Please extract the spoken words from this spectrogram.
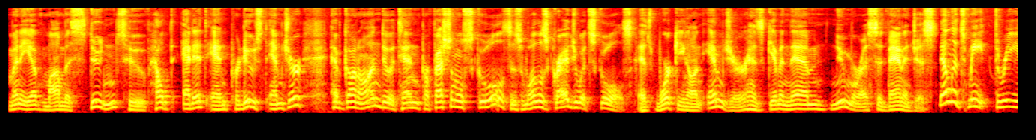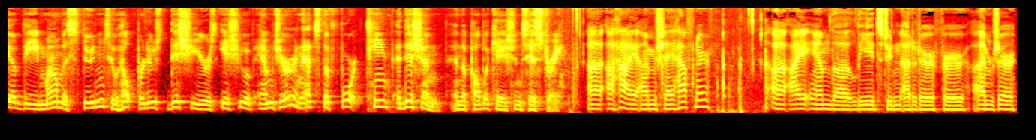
Many of Mama's students who've helped edit and produced MJUR have gone on to attend professional schools as well as graduate schools, as working on MJUR has given them numerous advantages. Now let's meet three of the Monmouth students who helped produce this year's issue of MJUR, and that's the 14th edition in the publication's history. Uh, uh, hi, I'm Shay Hafner. Uh, I am the lead student editor for MJUR,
